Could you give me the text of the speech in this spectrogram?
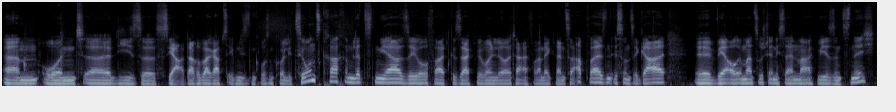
Ähm, und äh, dieses, ja, darüber gab es eben diesen großen Koalitionskrach im letzten Jahr. Seehofer hat gesagt, wir wollen die Leute einfach an der Grenze abweisen, ist uns egal, äh, wer auch immer zuständig sein mag, wir sind es nicht.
